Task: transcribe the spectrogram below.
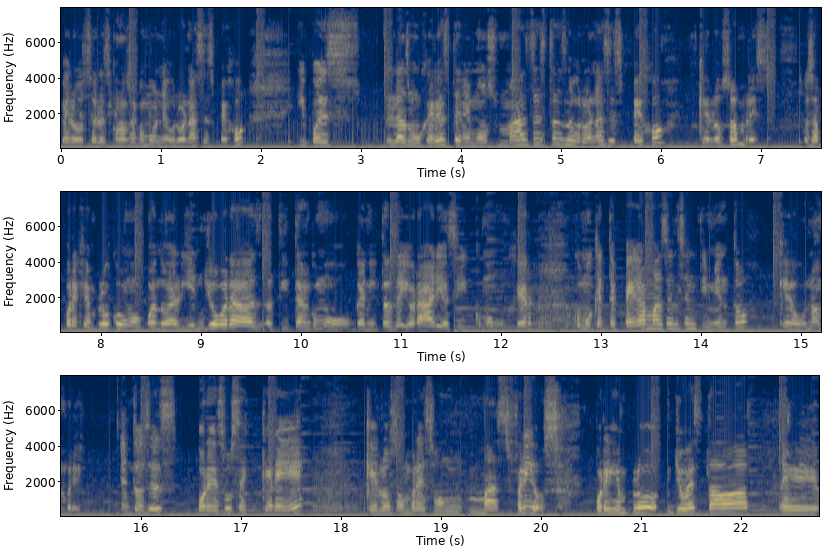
pero se les conoce como neuronas espejo y pues las mujeres tenemos más de estas neuronas espejo que los hombres. O sea, por ejemplo, como cuando alguien llora, a ti te dan como ganitas de llorar y así como mujer, como que te pega más el sentimiento que a un hombre. Entonces, por eso se cree que los hombres son más fríos. Por ejemplo, yo estaba... Eh,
